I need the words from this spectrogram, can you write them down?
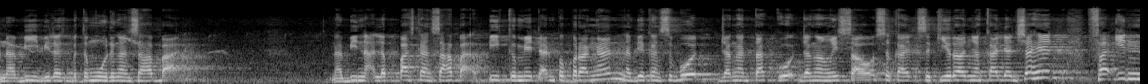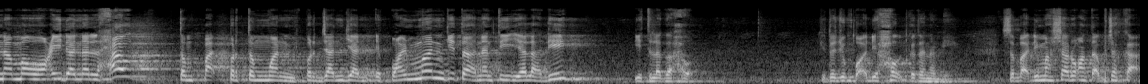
nabi bila bertemu dengan sahabat Nabi nak lepaskan sahabat pergi ke medan peperangan Nabi akan sebut jangan takut jangan risau sekiranya kalian syahid. Fa inna mau'idan al-haud tempat pertemuan perjanjian appointment kita nanti ialah di di telaga haud kita jumpa di haud kata Nabi. Sebab di mahsyar orang tak bercakap.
